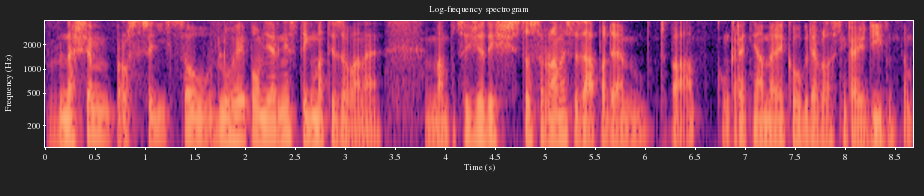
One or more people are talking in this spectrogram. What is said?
V našem prostředí jsou dluhy poměrně stigmatizované. Mám pocit, že když to srovnáme se Západem, třeba konkrétně Amerikou, kde vlastně každý, nebo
